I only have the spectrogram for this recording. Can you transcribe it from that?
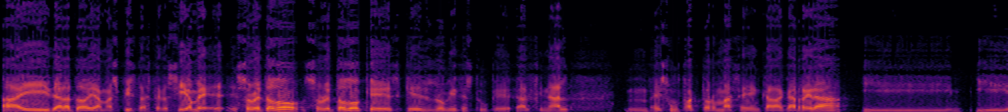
ahí dará todavía más pistas. Pero sí, hombre, sobre todo, sobre todo que es, que es lo que dices tú, que al final es un factor más en cada carrera y, y,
